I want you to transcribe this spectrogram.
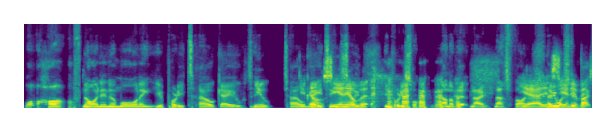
what half nine in the morning. You're probably tailgating. You tailgating. Did not see any so of it. you probably saw none of it. No, that's fine. Yeah, I didn't Have you watched it back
